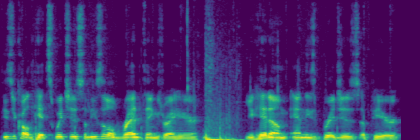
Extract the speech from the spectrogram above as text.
these are called hit switches, so these little red things right here, you hit them and these bridges appear.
